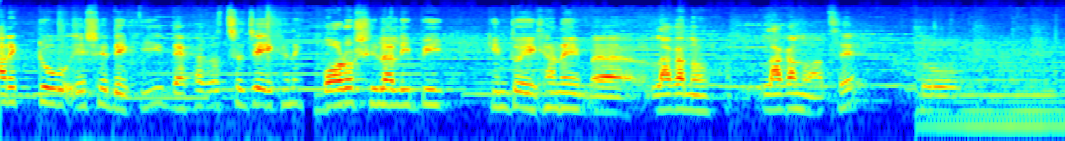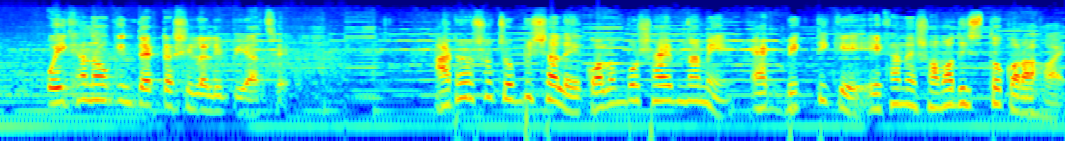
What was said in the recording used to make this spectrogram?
আরেকটু এসে দেখি, দেখা যাচ্ছে যে এখানে বড় শিলালিপি কিন্তু এখানে লাগানো লাগানো আছে। তো ওইখানেও কিন্তু একটা শিলালিপি আছে। আঠারোশো চব্বিশ সালে কলম্বো সাহেব নামে এক ব্যক্তিকে এখানে সমাধিস্থ করা হয়।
